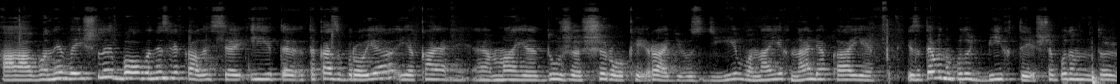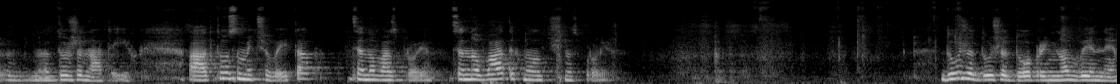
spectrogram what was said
А вони вийшли, бо вони злякалися. І така зброя, яка е, має дуже широкий радіус дії, вона їх налякає. І зате вони будуть бігти, ще будемо до- дожинати їх. А туз мечовий, так, це нова зброя. Це нова технологічна зброя. Дуже-дуже добрі новини.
